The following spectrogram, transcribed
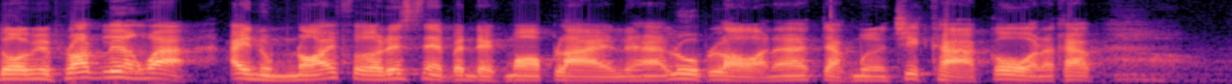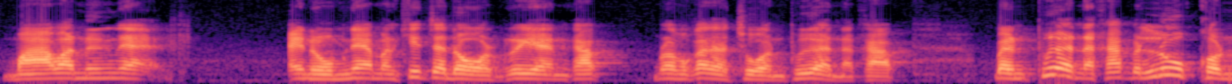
โดยมีพล็อตเรื่องว่า ไอ้หนุ่มน้อยเฟอร์ริสเนี่ยเป็นเด็กมปลายนะฮะรูปหล่อนะจากเมืองชิคาโกนะครับ มาวันหนึงเนี่ยไอ้หนุ่มเนี่ยมันคิดจะโดดเรียนครับแล้วมันก็จะชวนเพื่อนนะครับ เป็นเพื่อนนะครับเป็นลูกคน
